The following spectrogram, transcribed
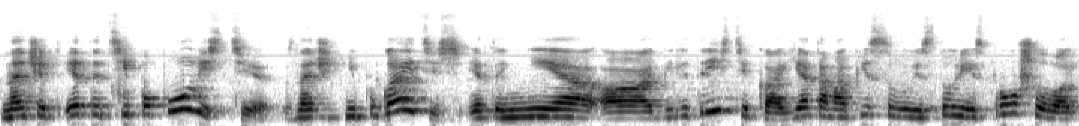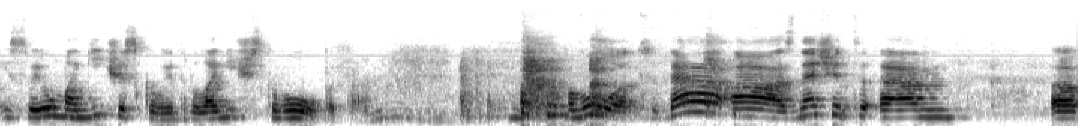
Значит, это типа повести, значит, не пугайтесь, это не а, билетристика, я там описываю истории из прошлого и своего магического и трологического опыта. Вот, да, а, значит, эм, э,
